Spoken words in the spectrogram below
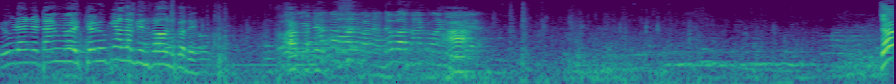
એવડાને ટાઈમ નો હોય ખેડૂત ક્યાં લગીને સહન કરે? જય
